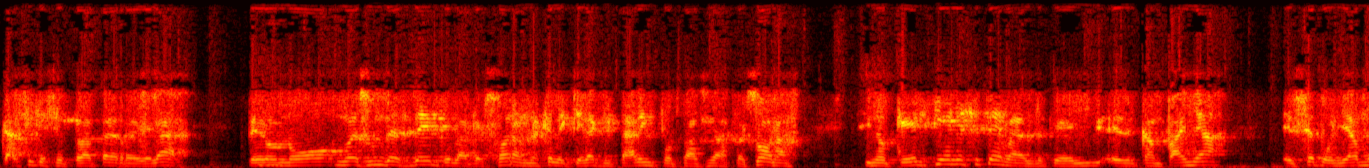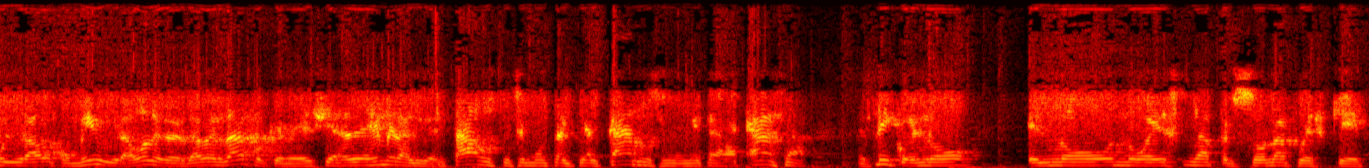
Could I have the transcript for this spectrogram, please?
casi que se trata de revelar. Pero no, no es un desdén por la persona, no es que le quiera quitar importancia a las personas, sino que él tiene ese tema, desde que él en campaña él se ponía muy bravo conmigo, y bravo de verdad, verdad, porque me decía, déjeme la libertad, usted se monta aquí al carro, se me mete a la casa. Me explico, él no, él no, no es una persona pues que,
